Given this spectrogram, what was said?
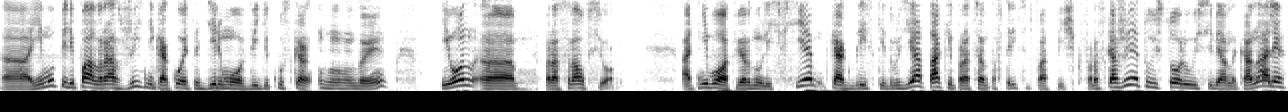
А, ему перепал раз в жизни какое-то дерьмо в виде куска, и он просрал все. От него отвернулись все, как близкие друзья, так и процентов 30 подписчиков. Расскажи эту историю у себя на канале,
